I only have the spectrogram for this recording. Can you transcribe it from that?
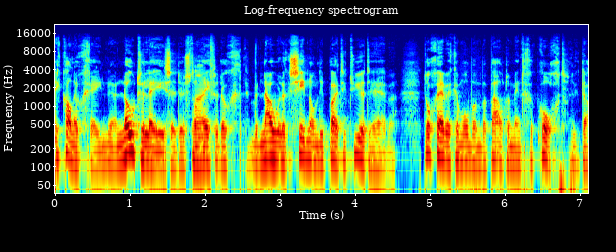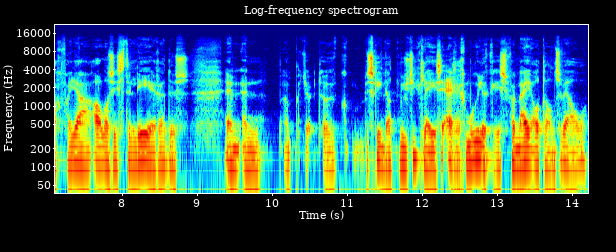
Ik kan ook geen eh, noten lezen, dus dan Nee. heeft het ook nauwelijks zin om die partituur te hebben. Toch heb ik hem op een bepaald moment gekocht. Ik dacht van ja, alles is te leren. Dus, en, en eh, misschien dat muziek lezen erg moeilijk is, voor mij althans wel.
